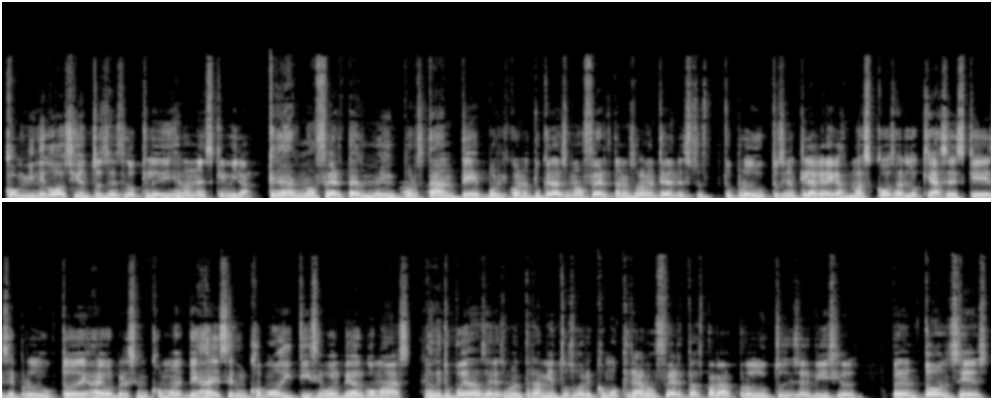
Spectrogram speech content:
con mi negocio? Entonces lo que le dijeron es que, mira, crear una oferta es muy importante porque cuando tú creas una oferta no solamente vendes tu, producto, sino que le agregas más cosas, lo que hace es que ese producto deja de volverse un deja de ser un commodity se vuelve algo más. Lo que tú puedes hacer es un entrenamiento sobre cómo crear ofertas para productos y servicios, pero entonces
